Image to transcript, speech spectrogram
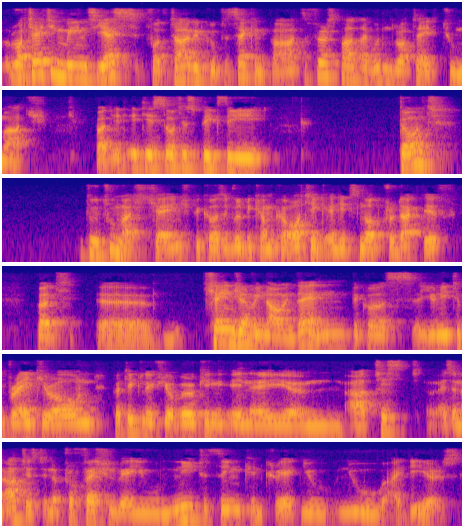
rotating means yes for the target group. The second part, the first part, I wouldn't rotate too much, but it, it is so to speak the don't do too much change because it will become chaotic and it's not productive. But uh, change every now and then because you need to break your own particularly if you're working in a um, artist as an artist in a profession where you need to think and create new new ideas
